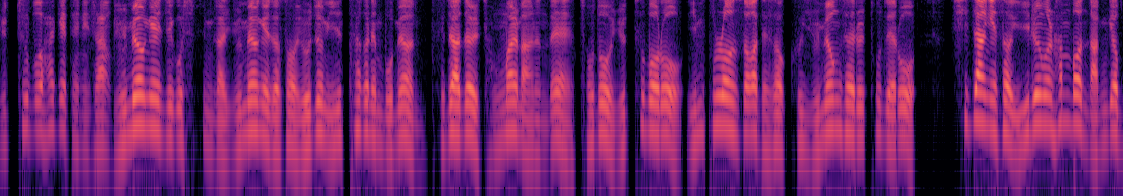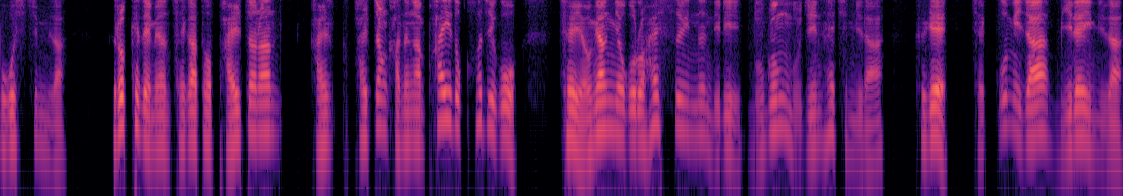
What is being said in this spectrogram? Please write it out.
유튜브 하게 된 이상 유명해지고 싶습니다. 유명해져서 요즘 인스타그램 보면 부자들 정말 많은데 저도 유튜버로 인플루언서가 돼서 그 유명세를 토대로 시장에서 이름을 한번 남겨보고 싶습니다. 그렇게 되면 제가 더 발전한 갈- 발전 가능한 파이도 커지고 제 영향력으로 할 수 있는 일이 무궁무진해집니다. 그게 제 꿈이자 미래입니다.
